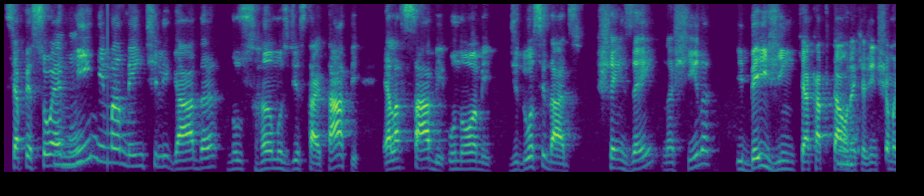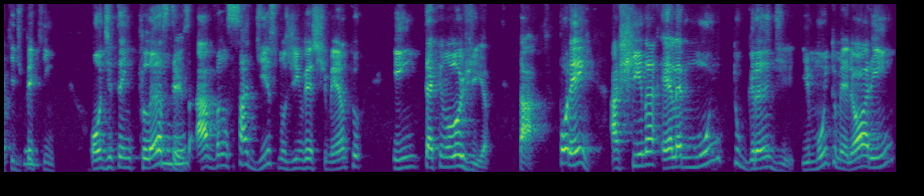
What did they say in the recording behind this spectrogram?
se a pessoa é uhum. minimamente ligada nos ramos de startup, ela sabe o nome de duas cidades, Shenzhen, na China, e Beijing, que é a capital, uhum. né, que a gente chama aqui de Pequim, onde tem clusters uhum. avançadíssimos de investimento em tecnologia. Tá. Porém, a China ela é muito grande e muito melhor em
